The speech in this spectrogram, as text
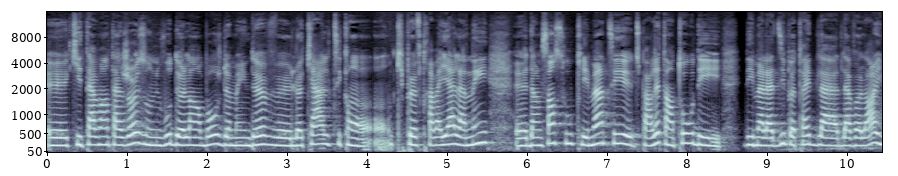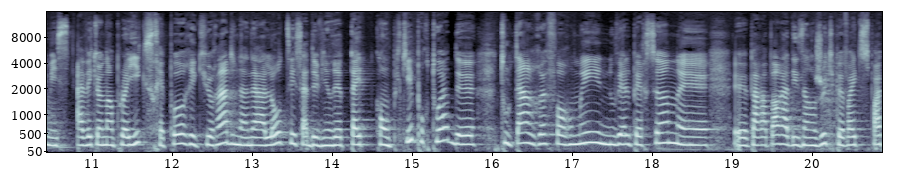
euh, qui est avantageuse au niveau de l'embauche de main-d'œuvre euh, locale, qu'on, qui peuvent travailler à l'année, euh, dans le sens où, Clément, tu parlais tantôt des, des maladies peut-être de la, de la, volaille, mais avec un employé qui serait pas récurrent d'une année à l'autre, ça deviendrait peut-être compliqué pour toi de tout le temps reformer une nouvelle personne par rapport à des enjeux qui peuvent être super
